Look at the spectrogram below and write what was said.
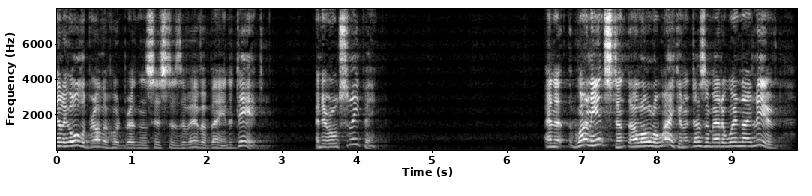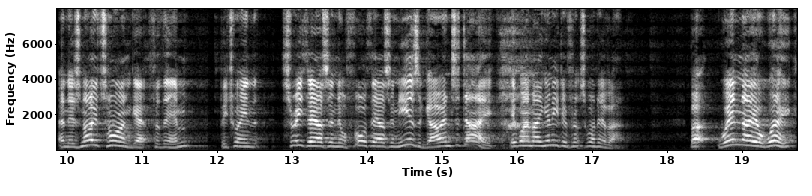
Nearly all the brotherhood, brothers and sisters, have ever been are dead, and they're all sleeping. And at one instant, they'll all awake, and it doesn't matter when they lived. And there's no time gap for them between 3,000 or 4,000 years ago and today. It won't make any difference whatever. But when they awake,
